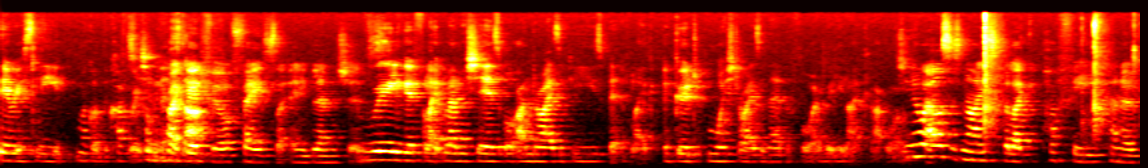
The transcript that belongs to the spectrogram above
seriously, oh my god, the coverage It's probably quite good for your face, like any blemishes. Really good for like blemishes or under eyes if you use a bit of like a good moisturiser there before. I really like that one. Do you know what else is nice for like puffy kind of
